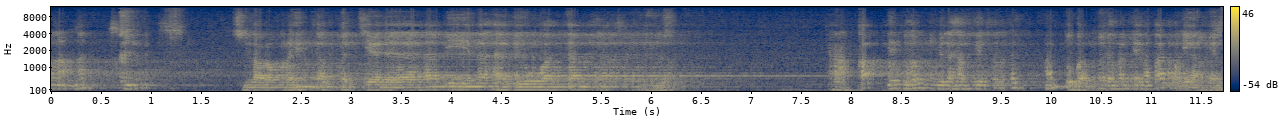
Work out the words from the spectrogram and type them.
melaknat. Bismillahirrahmanirrahim Tabbat yada abi kakak dia Tuhan mengambil hak itu kan? Mendapat celaka mau diapain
